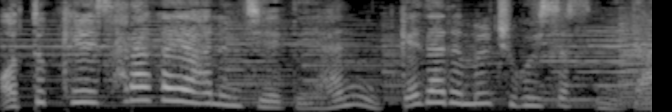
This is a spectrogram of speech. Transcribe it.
어떻게 살아가야 하는지에 대한 깨달음을 주고 있었습니다.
